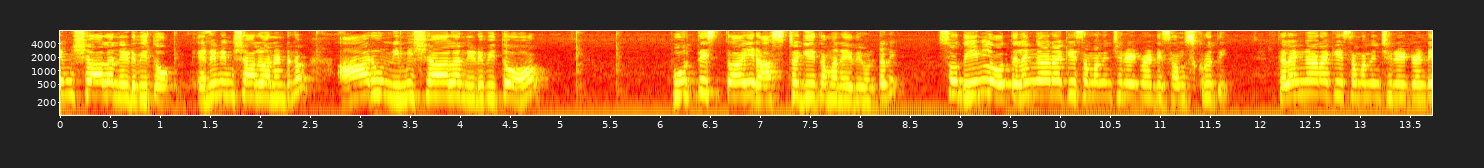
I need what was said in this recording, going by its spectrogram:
నిమిషాల నిడివితో ఎన్ని నిమిషాలు అని అంటున్నాం ఆరు నిమిషాల నిడివితో పూర్తి స్థాయి రాష్ట్ర గీతం అనేది ఉంటుంది. సో దీనిలో తెలంగాణకి సంబంధించినటువంటి సంస్కృతి తెలంగాణకి సంబంధించినటువంటి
